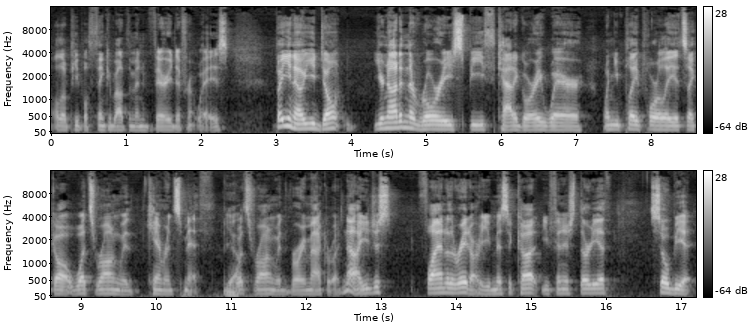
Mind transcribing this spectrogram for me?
although people think about them in very different ways. But you know, you don't you're not in the Rory Spieth category where when you play poorly, it's like, oh, what's wrong with Cameron Smith? Yeah. What's wrong with Rory McIlroy? No, you just fly under the radar. You miss a cut, you finish thirtieth, so be it.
